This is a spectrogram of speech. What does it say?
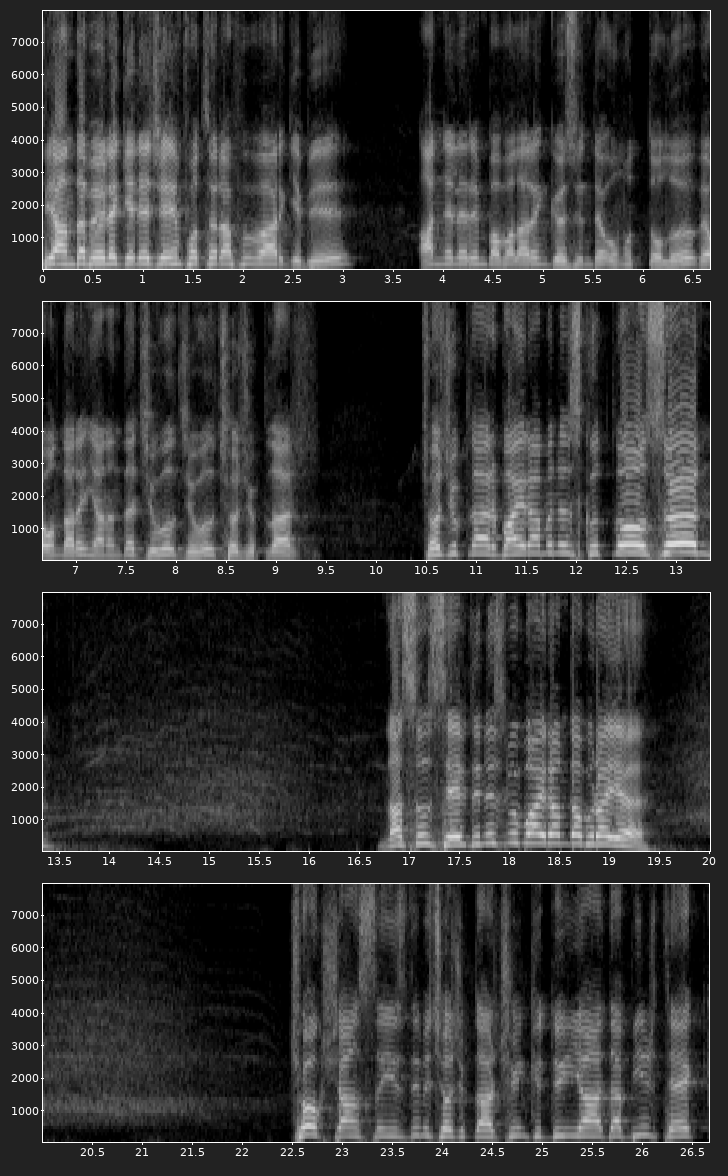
Bir anda böyle geleceğin fotoğrafı var gibi annelerin babaların gözünde umut dolu ve onların yanında cıvıl cıvıl çocuklar. Çocuklar bayramınız kutlu olsun. Nasıl sevdiniz mi bayramda burayı? Çok şanslıyız değil mi çocuklar? Çünkü dünyada bir tek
